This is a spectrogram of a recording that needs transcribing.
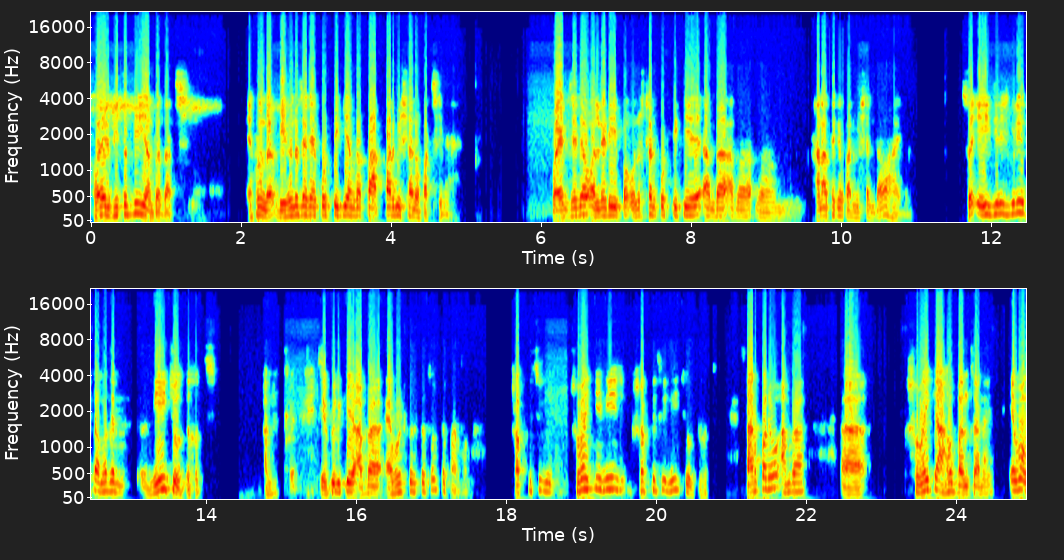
ভয়ের ভিতর দিয়েই আমরা যাচ্ছি। এখন বিভিন্ন জায়গায় করতে গিয়ে আমরা পারমিশনও পাচ্ছি না। কয়েক জায়গায় অলরেডি অনুষ্ঠান করতে গিয়ে আমরা থানা থেকে পারমিশন দেওয়া হয়নি তো এই জিনিসগুলি তো আমাদের নিয়েই চলতে হচ্ছে। এগুলিকে আমরা অ্যাভয়েড করে তো চলতে পারব না। সবকিছু সবাইকে নিয়ে, সবকিছু নিয়ে চলতে হচ্ছে। তারপরেও আমরা সবাইকে আহ্বান জানাই এবং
